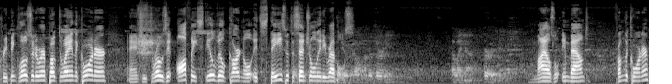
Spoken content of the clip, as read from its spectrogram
creeping closer to her, poked away in the corner, and she throws it off a Steelville Cardinal. It stays with the Central Lady Rebels. Number 30, Helena Hurd. Miles will inbound from the corner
